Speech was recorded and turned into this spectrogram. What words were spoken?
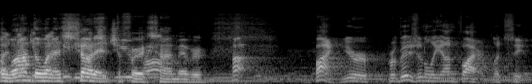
Oh, I well, I'm the one that shot it the first problem. time ever. Huh. Fine. You're provisionally unfired. Let's see it.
